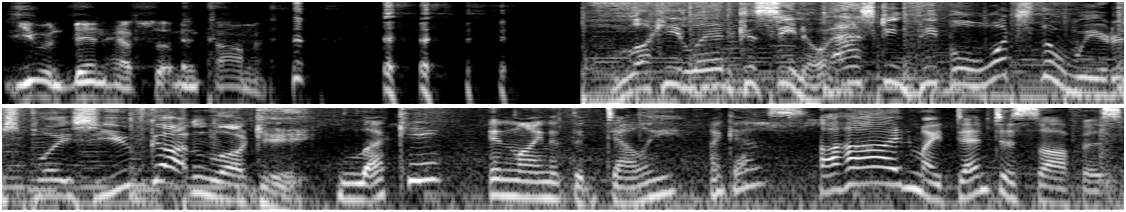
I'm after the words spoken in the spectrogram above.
you and Ben have something in common. Lucky Land Casino asking people what's the weirdest place you've gotten lucky? Lucky? In line at the deli, I guess? Aha, in my dentist's office.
